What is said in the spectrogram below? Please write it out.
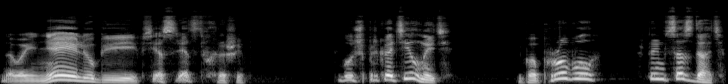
На войне и любви все средства хороши. Ты больше прекратил ныть и попробовал что-нибудь создать.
